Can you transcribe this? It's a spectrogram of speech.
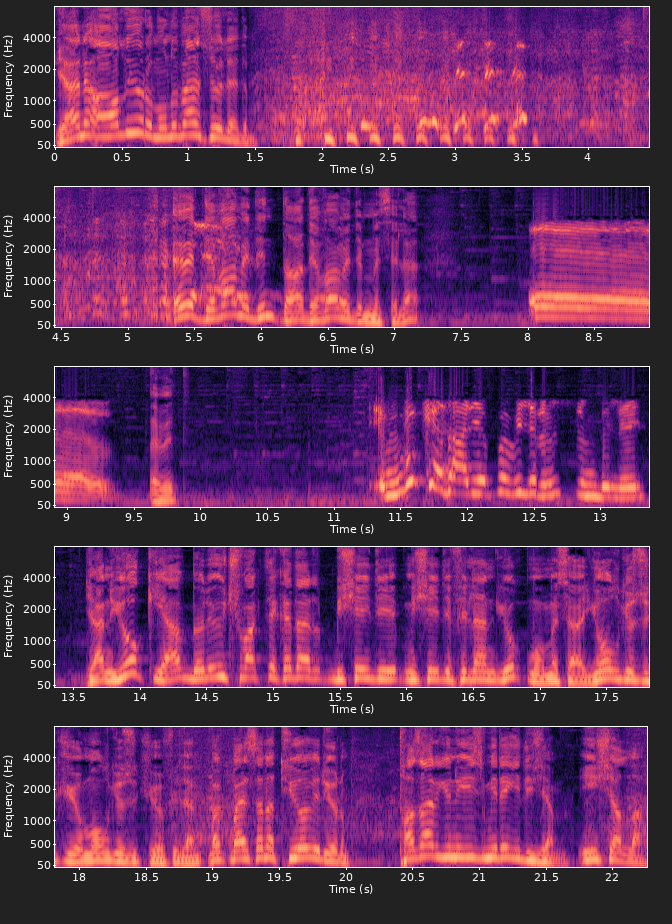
Yani ağlıyorum onu ben söyledim. evet devam edin. Daha devam edin mesela. Ee, Evet. bu kadar yapabilirim şimdilik. Yani yok ya böyle üç vakte kadar bir şeydi bir şeydi filan yok mu? Mesela yol gözüküyor mol gözüküyor filan. Bak ben sana tüyo veriyorum. Pazar günü İzmir'e gideceğim inşallah.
